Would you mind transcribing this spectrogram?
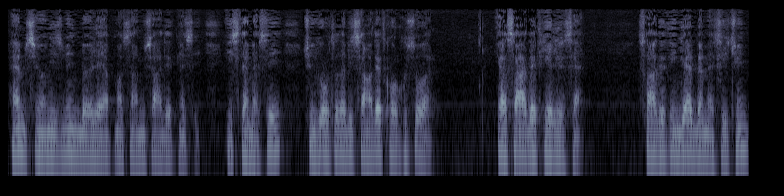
hem Siyonizmin böyle yapmasına müsaade etmesi, istemesi. Çünkü ortada bir saadet korkusu var. Ya saadet gelirse, saadetin gelmemesi için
